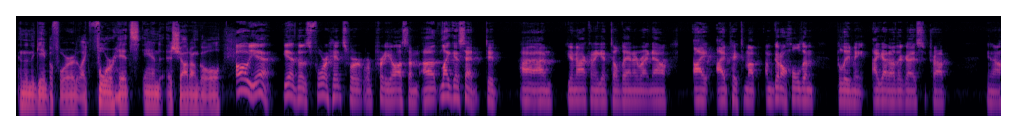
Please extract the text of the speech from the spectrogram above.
And then the game before, like four hits and a shot on goal. Oh yeah, yeah. Those four hits were, were pretty awesome. Uh, like I said, dude, I, I'm you're not going to get Tolvanen right now. I I picked him up. I'm gonna hold him. Believe me, I got other guys to drop. You know,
